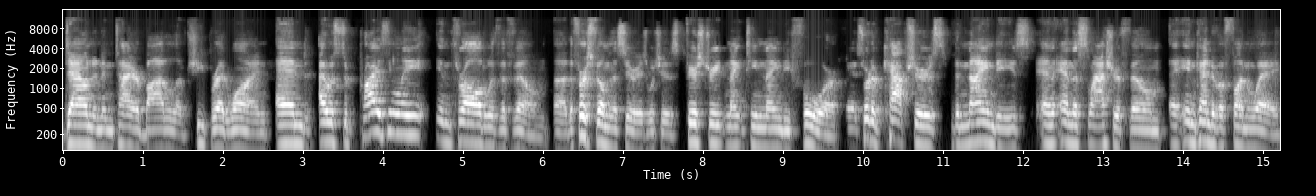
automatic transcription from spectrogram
downed an entire bottle of cheap red wine. And I was surprisingly enthralled with the film, uh, the first film in the series, which is Fear Street 1994. And it sort of captures the 90s and, and the slasher film in kind of a fun way.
